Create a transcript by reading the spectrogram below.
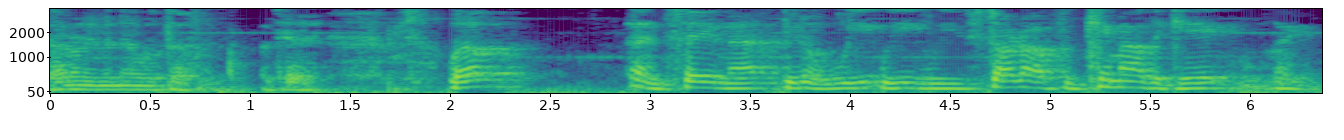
I don't even know what the. Okay. Well, and saying that, you know, we, we, we start off, we came out of the gate like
